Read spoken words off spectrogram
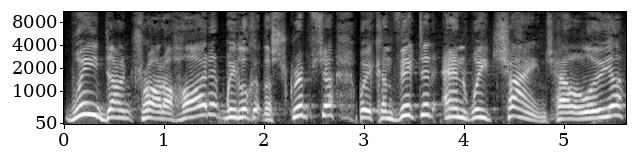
we don't try to hide it. We look at the scripture, we're convicted, and we change. Hallelujah.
